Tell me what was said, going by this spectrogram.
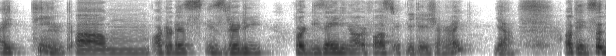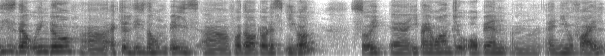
I think um, Autodesk is ready for designing our first application, right? Yeah. Okay, so this is the window. Uh, actually, this is the home page uh, for the Autodesk Eagle. So if, uh, if I want to open um, a new file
